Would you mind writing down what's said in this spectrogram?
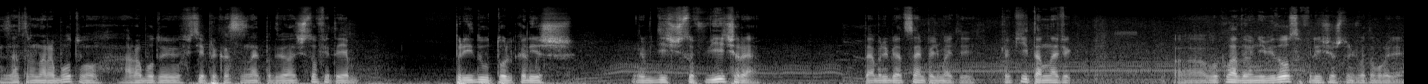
Завтра на работу. А работаю, все прекрасно знают, по 12 часов. Это я приду только лишь в 10 часов вечера. Там, ребят, сами понимаете, какие там нафиг э, выкладывание видосов или еще что-нибудь в этом роде.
